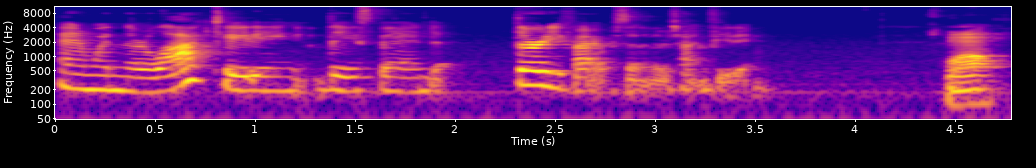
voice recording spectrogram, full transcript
and when they're lactating, they spend 35% of their time feeding. wow.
